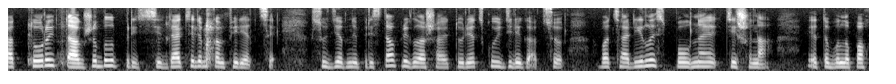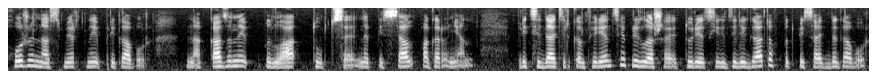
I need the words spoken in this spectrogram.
который также был председателем конференции. Судебный пристав приглашает турецкую делегацию. Воцарилась полная тишина. Это было похоже на смертный приговор. Наказанной была Турция, написал Агаронян. Председатель конференции приглашает турецких делегатов подписать договор.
